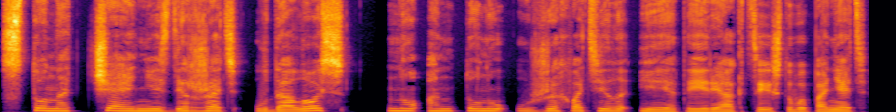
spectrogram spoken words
Стон отчаяния сдержать удалось, но Антону уже хватило и этой реакции, чтобы понять,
